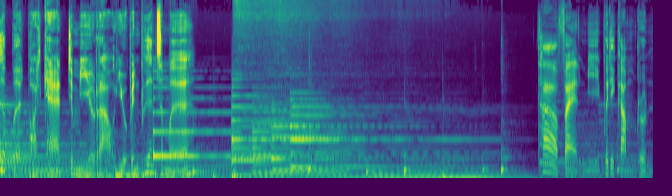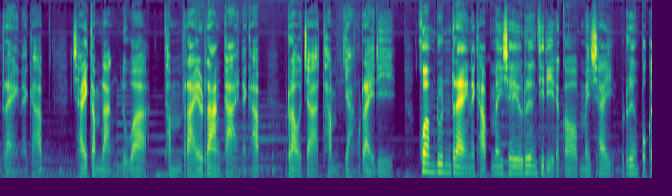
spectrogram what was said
มื่อเปิดพอดแคสต์จะมีเราอยู่เป็นเพื่อนเสมอ ถ้าแฟนมีพฤติกรรมรุนแรงนะครับ ใช้กำลังหรือว่าทำร้ายร่างกายนะครับ เราจะทำอย่างไรดี ความรุนแรงนะครับไม่ใช่เรื่องที่ดีแล้วก็ไม่ใช่เรื่องปก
